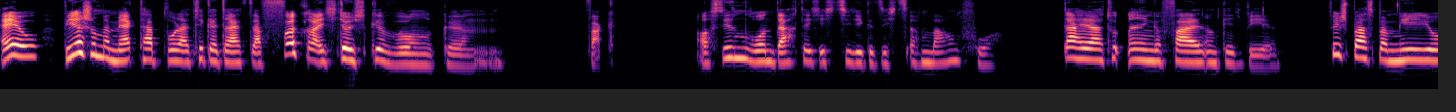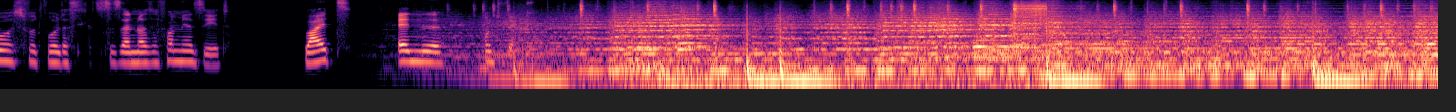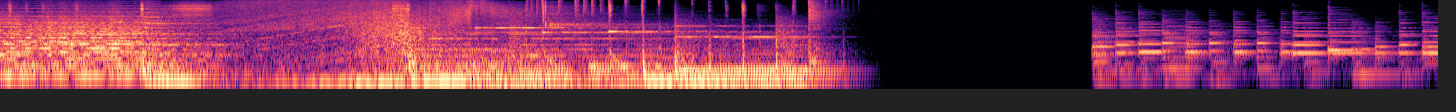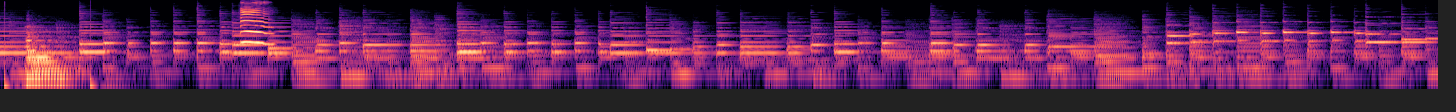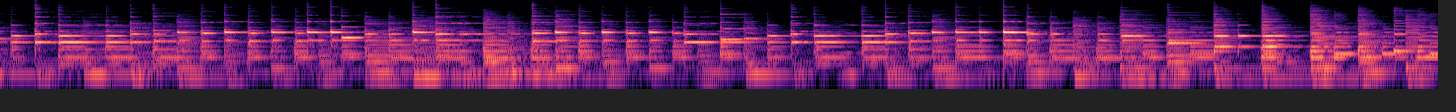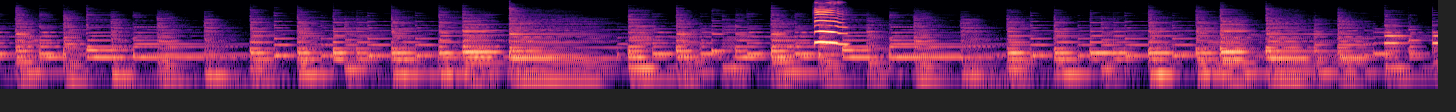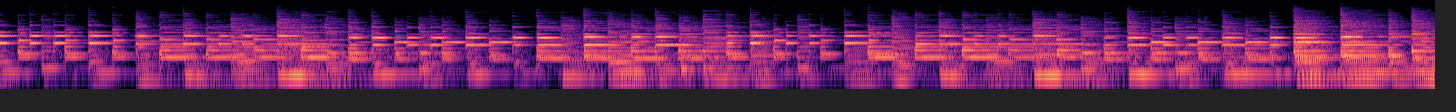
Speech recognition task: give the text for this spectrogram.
Heyo, wie ihr schon bemerkt habt, wurde Artikel 13 erfolgreich durchgewunken. Fuck. Aus diesem Grund dachte ich, ich ziehe die Gesichtsoffenbarung vor. Daher tut mir den Gefallen und geht wählen. Viel Spaß beim Video, es wird wohl das letzte sein, was ihr von mir seht. White, Ende und weg.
